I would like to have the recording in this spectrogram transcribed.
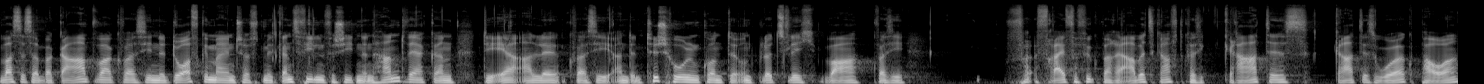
Was es aber gab, war quasi eine Dorfgemeinschaft mit ganz vielen verschiedenen Handwerkern, die er alle quasi an den Tisch holen konnte. Und plötzlich war quasi frei verfügbare Arbeitskraft, quasi gratis gratis Work Power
